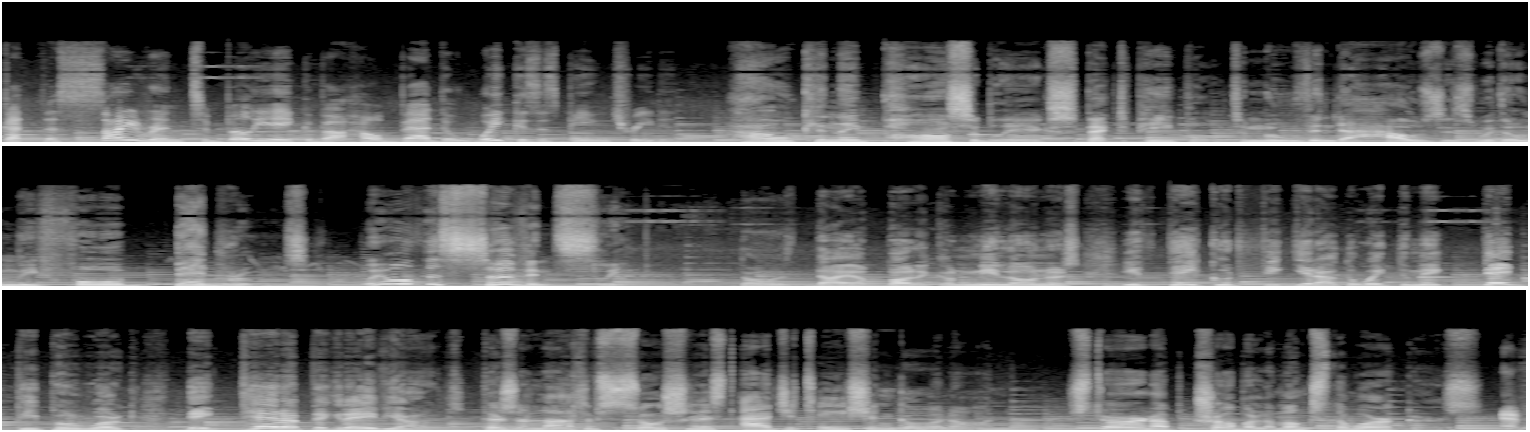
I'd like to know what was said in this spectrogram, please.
Got the Siren to bellyache about how bad the Wakers is being treated. How can they possibly expect people to move into houses with only four bedrooms? Where will the servants sleep? Those diabolical mill owners, if they could figure out a way to make dead people work, they'd tear up the graveyards. There's a lot of socialist agitation going on, stirring up trouble amongst the workers. If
